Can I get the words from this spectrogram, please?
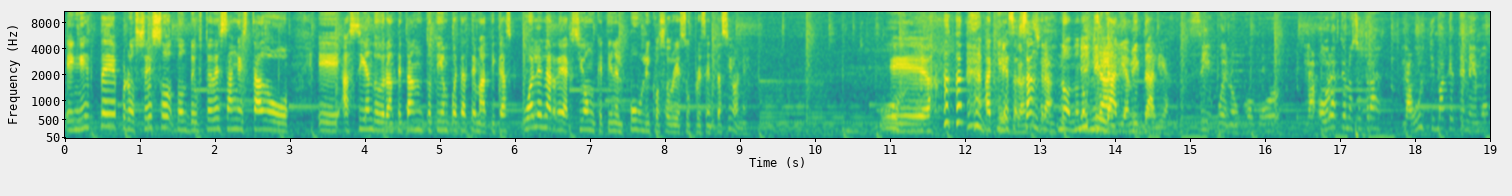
En este proceso donde ustedes han estado eh, haciendo durante tanto tiempo estas temáticas, ¿cuál es la reacción que tiene el público sobre sus presentaciones? Eh, aquí es Sandra, no, no, no, Migdalia, Migdalia. Sí, bueno, como las obras que nosotras, la última que tenemos,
